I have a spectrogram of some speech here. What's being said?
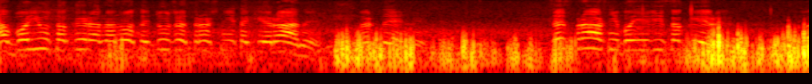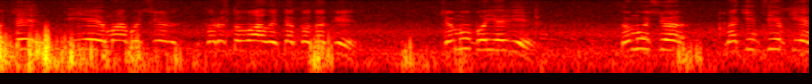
а в бою сокира наносить дуже страшні такі рани смертельні. Це справжні бойові сокири. Оце цією, мабуть, ще користувалися козаки. Чому бойові? Тому що на кінцівці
